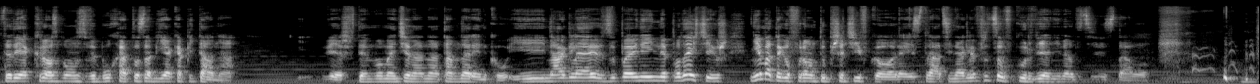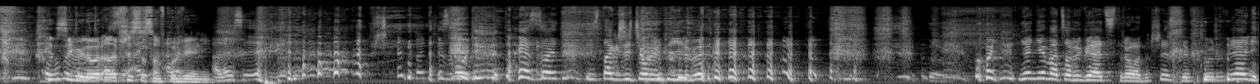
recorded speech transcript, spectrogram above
wtedy jak Crossbones wybucha, to zabija kapitana wiesz, w tym momencie na, na, tam na rynku. I nagle zupełnie inne podejście, już nie ma tego frontu przeciwko rejestracji, nagle wszyscy są wkurwieni na to, co się stało. Civil War, ale wszyscy są wkurwieni. Ale, ale... To jest, mój, to, jest, to jest tak życiowy film. Nie, nie ma co wybierać stron. Wszyscy wkurwieni.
